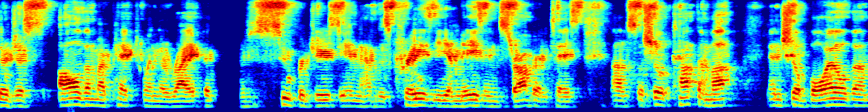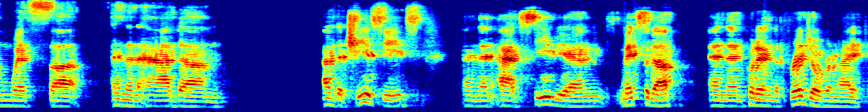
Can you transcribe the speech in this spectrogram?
they're just all of them are picked when they're ripe. They're super juicy and have this crazy, amazing strawberry taste. Um, so she'll cut them up and she'll boil them with, uh, and then add um, add the chia seeds, and then add stevia and mix it up and then put it in the fridge overnight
